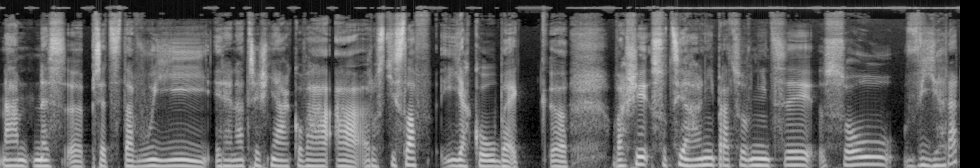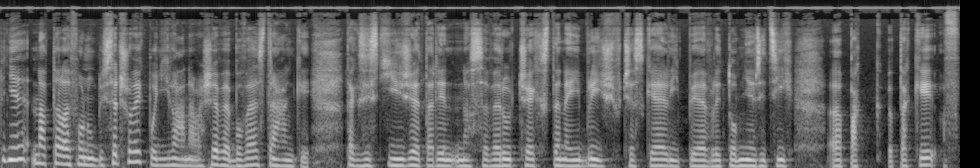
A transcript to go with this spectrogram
nám dnes eh, představují Irena Třešňáková a Rostislav Jakoubek. Eh, vaši sociální pracovníci jsou výhradně na telefonu. Když se člověk podívá na vaše webové stránky, tak zjistí, že tady na severu Čech jste nejblíž v České Lípě, v Litoměřicích, eh, pak taky v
